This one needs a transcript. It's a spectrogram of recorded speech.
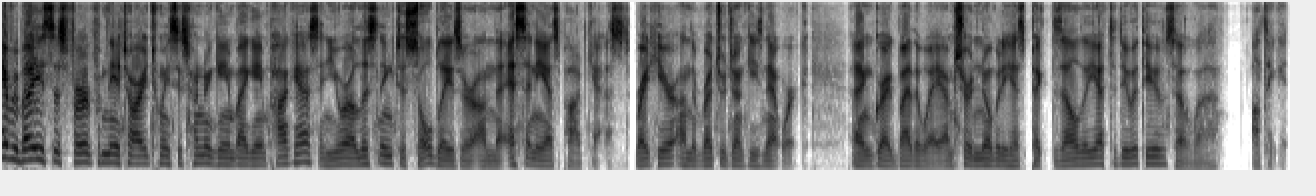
Hey everybody, this is Ferg from the Atari 2600 Game by Game podcast, and you are listening to Soul Blazer on the SNES podcast, right here on the Retro Junkies Network. And Greg, by the way, I'm sure nobody has picked Zelda yet to do with you, so uh, I'll take it.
